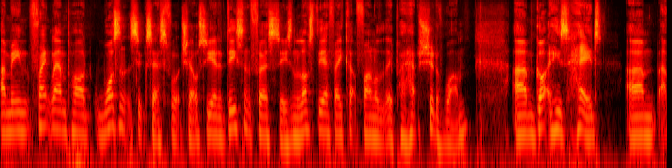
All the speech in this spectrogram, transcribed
I mean, Frank Lampard wasn't successful at Chelsea. He had a decent first season, lost the FA Cup final that they perhaps should have won, um, got his head. Um, uh,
